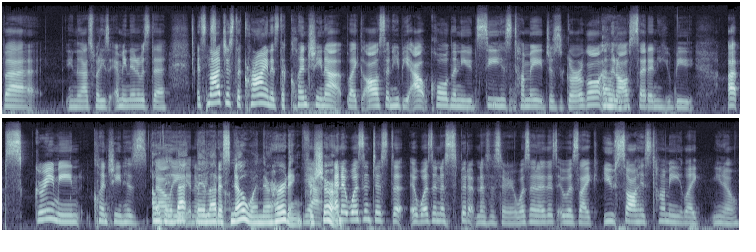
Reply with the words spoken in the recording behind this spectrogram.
but you know that's what he's I mean it was the it's not just the crying it's the clenching up. Like all of a sudden he'd be out cold and you'd see his tummy just gurgle and Oh, then all of a sudden he'd be up screaming clenching his oh, belly they let and they let us else. know when they're hurting for sure. And it wasn't just a it wasn't a spit up necessary. It wasn't a this. It was like you saw his tummy like you know.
